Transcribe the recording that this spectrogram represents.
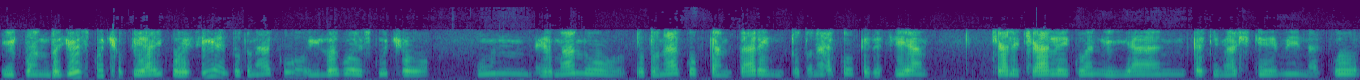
Y cuando yo escucho que hay poesía en Totonaco y luego escucho un hermano totonaco cantar en Totonaco que decía chale chale cuaniyan kakimashke minaku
